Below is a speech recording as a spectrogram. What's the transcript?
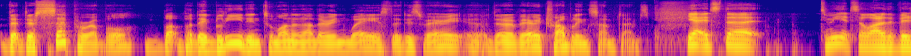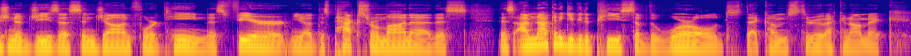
that they're separable, but but they bleed into one another in ways that is very uh, that are very troubling sometimes. Yeah, it's the to me it's a lot of the vision of Jesus in John 14, this fear, you know, this pax romana, this this I'm not going to give you the peace of the world that comes through economic,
